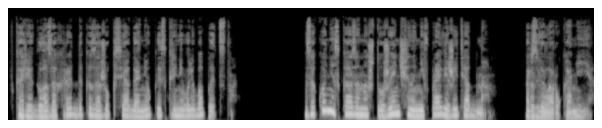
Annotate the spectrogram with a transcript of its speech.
В карих глазах Реддека зажегся огонек искреннего любопытства. «В законе сказано, что женщина не вправе жить одна», — развела руками я.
